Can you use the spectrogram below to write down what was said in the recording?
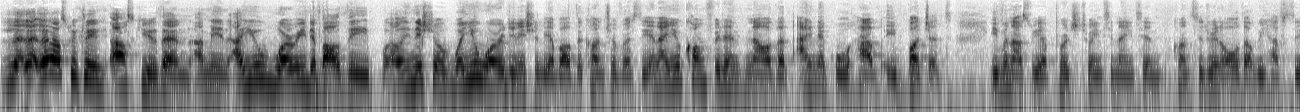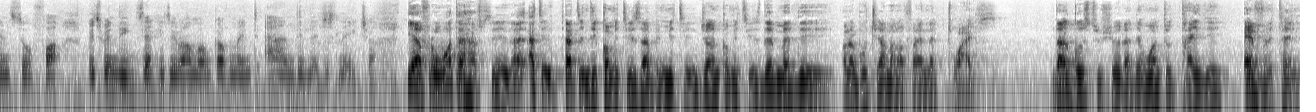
Let, let, us quickly ask you then. I mean, are you worried about the, well, initial, were you worried initially about the controversy? And are you confident now that INEC will have a budget, even as we approach 2019, considering all that we have seen so far between the executive arm of government and the legislature? Yeah, from what I have seen, I, I think, I think the committees have been meeting, joint committees. They've met the Honorable Chairman of INEC twice. That goes to show that they want to tidy everything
